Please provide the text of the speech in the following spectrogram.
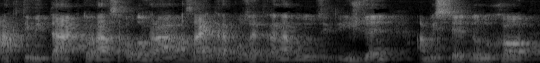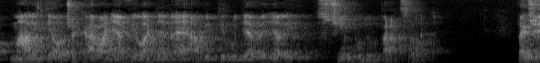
aktivita, ktorá sa odohráva zajtra, pozajtra na budúci týždeň, aby ste jednoducho mali tie očakávania vyladené, aby tí ľudia vedeli, s čím budú pracovať. Takže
